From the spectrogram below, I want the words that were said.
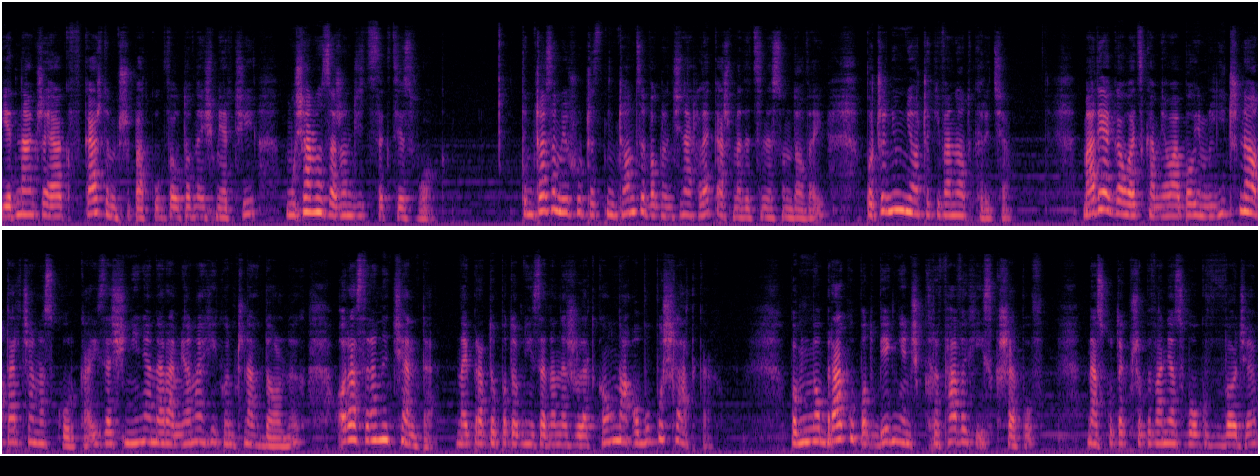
jednakże jak w każdym przypadku gwałtownej śmierci musiano zarządzić sekcję zwłok. Tymczasem już uczestniczący w oględzinach lekarz medycyny sądowej poczynił nieoczekiwane odkrycie. Maria Gałecka miała bowiem liczne otarcia na skórka i zasinienia na ramionach i kończynach dolnych oraz rany cięte, najprawdopodobniej zadane żyletką, na obu pośladkach. Pomimo braku podbiegnięć krwawych i skrzepów, na skutek przebywania zwłok w wodzie,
